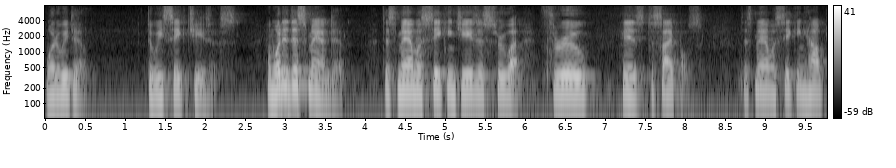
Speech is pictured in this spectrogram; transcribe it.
What do we do? Do we seek Jesus? And what did this man do? This man was seeking Jesus through what? Through his disciples. This man was seeking help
